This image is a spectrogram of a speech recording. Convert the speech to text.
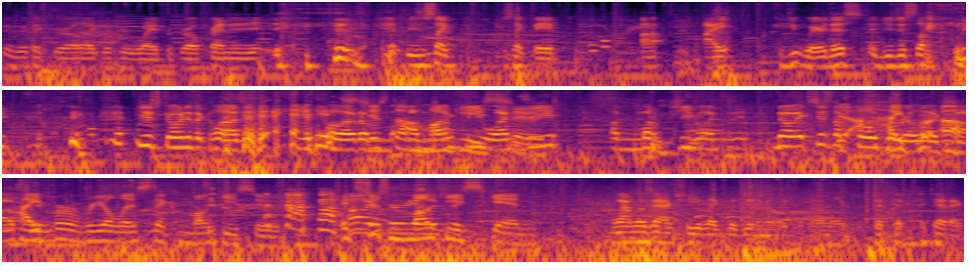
with a girl, like with your wife or girlfriend, and it, you're just like just like babe, uh, I could you wear this? And you just like you just go into the closet, you pull out a, just a a monkey monkey onesie, a monkey onesie. No, it's just a full a hyper, gorilla a hyper realistic monkey suit. It's just monkey skin. That was actually like legitimately pathetic.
